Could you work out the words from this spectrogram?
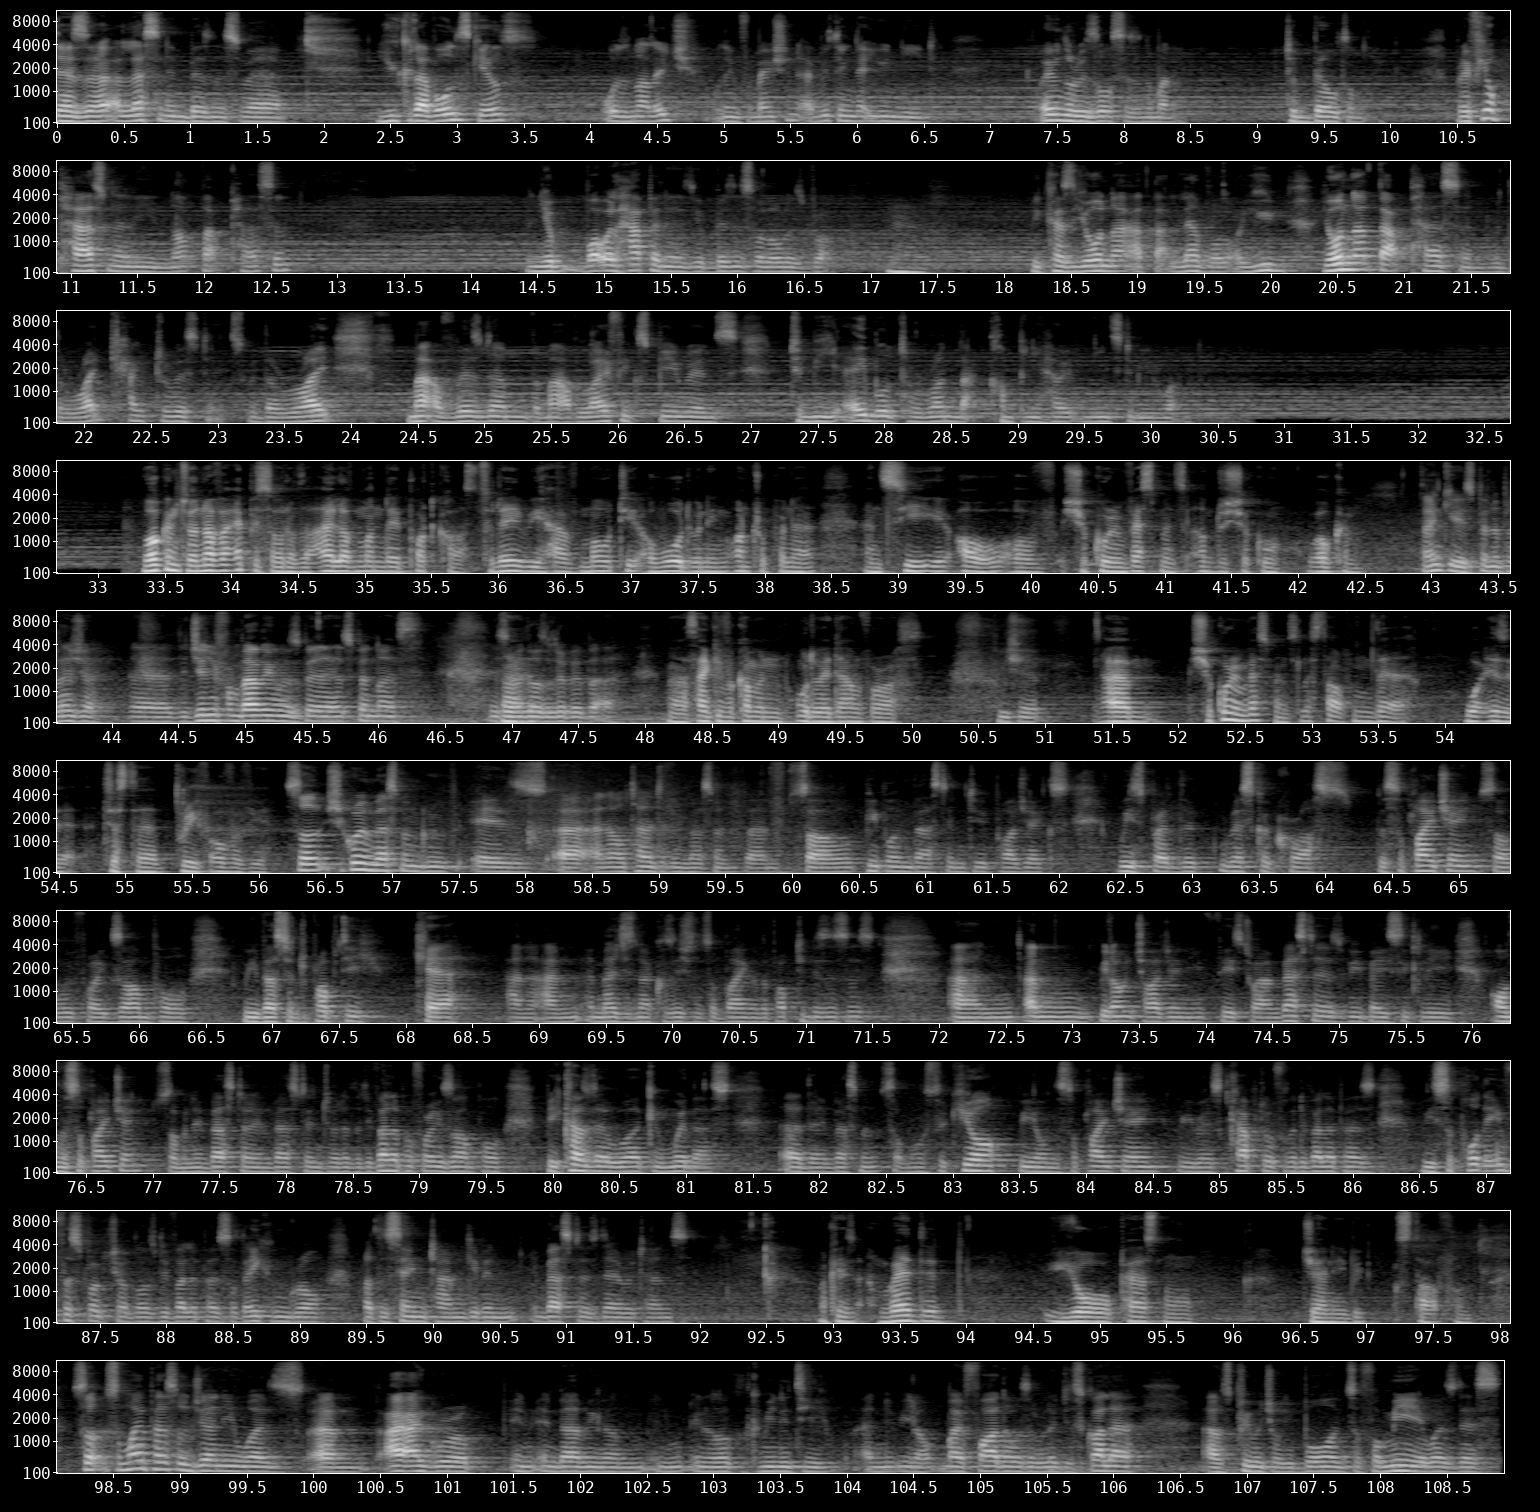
there's a, a lesson in business where you could have all the skills, all the knowledge, all the information, everything that you need, or even the resources and the money to build something. But if you're personally not that person, then what will happen is your business will always drop. Mm. Because you're not at that level, or you you're not that person with the right characteristics, with the right amount of wisdom, the amount of life experience to be able to run that company how it needs to be run. Welcome to another episode of the I Love Monday podcast. Today we have multi award winning entrepreneur and CEO of Shakur Investments, Abdul Shakur. Welcome. Thank you. It's been a pleasure. The, the journey from Birmingham has been, it's been nice. This right. goes a little bit better. Uh, thank you for coming all the way down for us. Appreciate it. Um, Shakur Investments, let's start from there. What is it? Just a brief overview. So Shakur Investment Group is uh, an alternative investment firm. So people invest into projects. We spread the risk across the supply chain. So for example, we invest into property, care, and, and, and mergers and acquisitions, so buying other property businesses. And, and we don't charge any fees to our investors. We basically own the supply chain. So an investor invests into another developer, for example, because they're working with us. Uh, the investments are more secure. We own the supply chain. We raise capital for the developers. We support the infrastructure of those developers so they can grow, but at the same time giving investors their returns. Okay, so where did your personal journey start from? So, so my personal journey was um, I, I grew up in, in Birmingham in, in a local community, and you know my father was a religious scholar. I was prematurely born, so for me it was this.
